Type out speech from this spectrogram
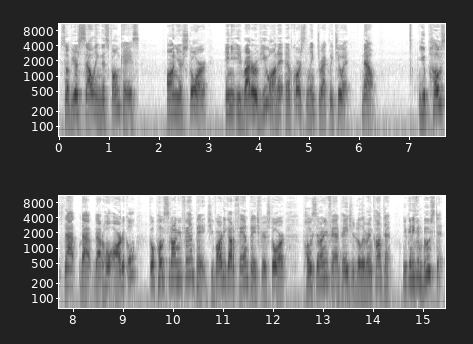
So if you're selling this phone case on your store, and you write a review on it, and of course, link directly to it. Now, you post that that that whole article. Go post it on your fan page. You've already got a fan page for your store. Post it on your fan page. You're delivering content. You can even boost it.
